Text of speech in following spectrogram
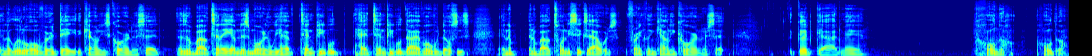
in a little over a day, the county's coroner said. As of about 10 a.m. this morning, we have 10 people had 10 people die of overdoses in, a, in about 26 hours, Franklin County coroner said. Good God, man. Hold on. Hold on.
